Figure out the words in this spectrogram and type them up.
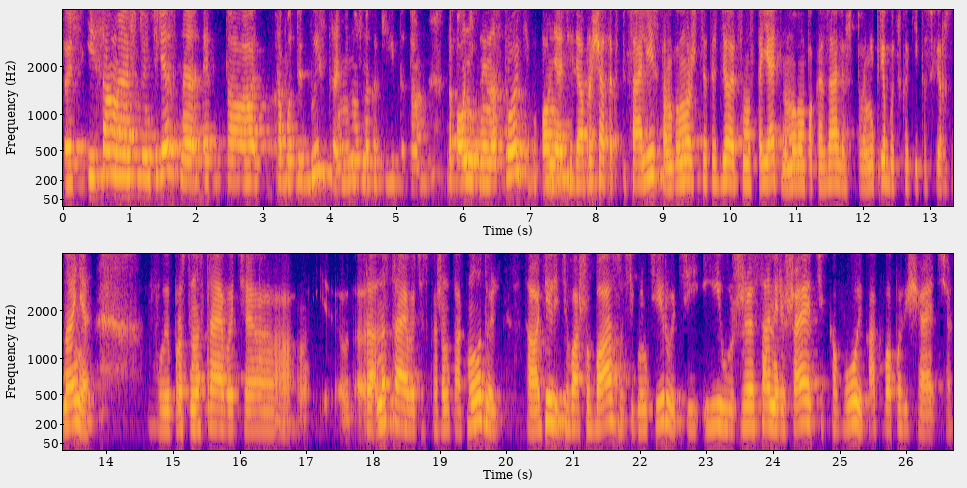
То есть и самое, что интересно, это работает быстро, не нужно какие-то там дополнительные настройки выполнять или обращаться к специалистам. Вы можете это сделать самостоятельно. Мы вам показали, что не требуются какие-то сверхзнания. Вы просто настраиваете, э, настраиваете, скажем так, модуль, э, делите вашу базу, сегментируете и уже сами решаете, кого и как вы оповещаете.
